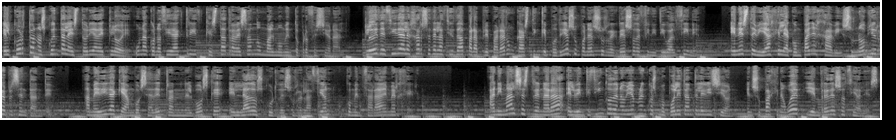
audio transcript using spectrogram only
El corto nos cuenta la historia de Chloe, una conocida actriz que está atravesando un mal momento profesional. Chloe decide alejarse de la ciudad para preparar un casting que podría suponer su regreso definitivo al cine, en este viaje le acompaña Javi, su novio y representante. A medida que ambos se adentran en el bosque, el lado oscuro de su relación comenzará a emerger. Animal se estrenará el 25 de noviembre en Cosmopolitan Televisión, en su página web y en redes sociales.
